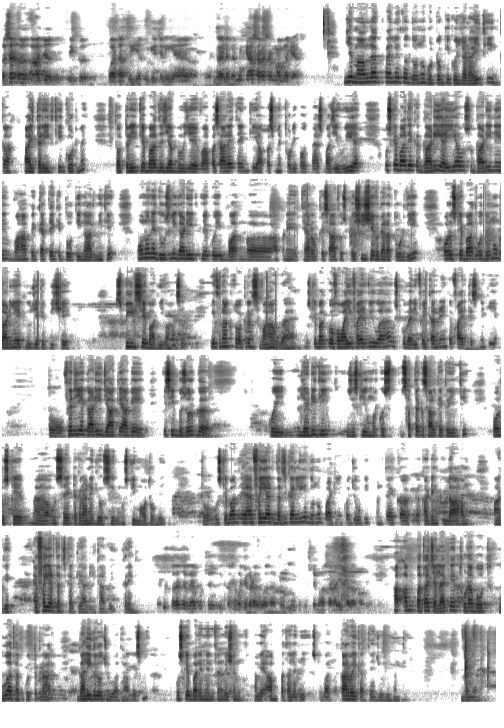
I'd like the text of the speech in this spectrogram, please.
سر، آج ایک واردات ہوئی ہے گولیاں چلی ہیں اندرا نگر میں کیا سارا سر معاملہ کیا ہے؟ یہ معاملہ پہلے تو دونوں گٹوں کی کوئی لڑائی تھی ان کا آج تاریخ تھی کورٹ میں۔ تو تاریخ کے بعد جب یہ واپس آ رہے تھے ان کی آپس میں تھوڑی بہت بحث بازی ہوئی ہے۔ اس کے بعد ایک گاڑی آئی ہے اس گاڑی نے وہاں پہ کہتے کہ دو تین آدمی تھے۔ انہوں نے دوسری گاڑی پہ کوئی با, آ, اپنے ہتھیاروں کے ساتھ اس کو شیشے وغیرہ توڑ دیے اور اس کے بعد وہ دونوں گاڑیاں ایک دوسرے کے پیچھے سپیڈ سے بھاگی وہاں سے۔ اتنا تو اکرنس وہاں ہوا ہے۔ اس کے بعد کوئی ہوائی فائر بھی ہوا ہے، اس کو ویریفائی کر رہے ہیں کہ فائر کس نے کیا تو پھر یہ گاڑی جا کے آگے کسی بزرگ کوئی لیڈی تھی، جس کی عمر کو ستر سال کے قریب تھی، اور اس کے اس سے ٹکرانے کی اس سے، اس کی موت ہو گئی۔ تو اس کے بعد ایف آئی آر درج کر لیے دونوں پارٹیوں کا جو بھی بنتا ہے اکارڈنگ ٹو لا ہم آگے ایف آئی آر درج کر کے اگلی کاروائی کریں گے۔ ہاں اب پتا چلا کہ تھوڑا بہت ہوا تھا کوئی تکرار گالی گلوچ ہوا تھا آپس میں۔ اس کے بارے میں انفارمیشن ہمیں اب پتہ لگی اس کے بعد کاروائی کرتے ہیں جو بھی بنتی۔ دھنیہ واد۔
